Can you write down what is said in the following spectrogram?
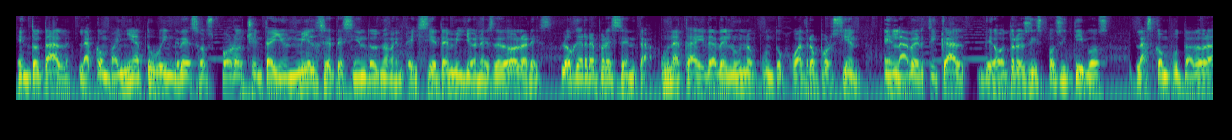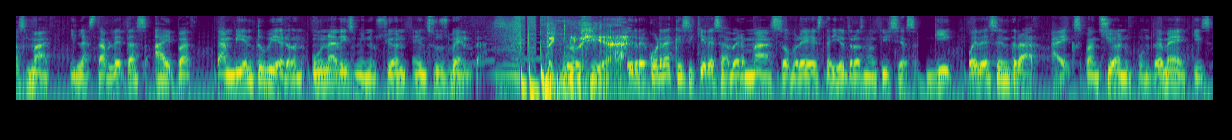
En total, la compañía tuvo ingresos por 81.797 millones de dólares, lo que representa una caída del 1.4%. En la vertical de otros dispositivos, las computadoras Mac y las tabletas iPad también tuvieron una disminución en sus ventas. Tecnología. Y recuerda que si quieres saber más sobre esta y otras noticias geek, puedes entrar a expansión.mx,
